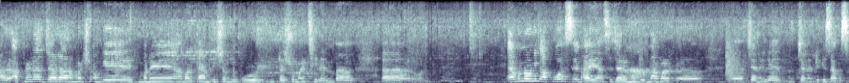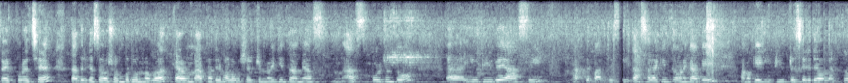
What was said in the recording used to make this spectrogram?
আর আপনারা যারা আমার সঙ্গে মানে আমার ফ্যামিলির সঙ্গে পুরোটা সময় ছিলেন বা এমন অনেক আপু আছে, ভাই আছে, যারা নতুন আমার চ্যানেলে, চ্যানেলটিকে সাবস্ক্রাইব করেছে, তাদের কাছে অসংখ্য ধন্যবাদ। কারণ আপনাদের ভালোবাসার জন্যই কিন্তু আমি আজ আজ পর্যন্ত ইউটিউবে আসি, থাকতে পারতেছি। তাছাড়া কিন্তু অনেক আগেই আমাকে ইউটিউবটা ছেড়ে দেওয়া লাগতো।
